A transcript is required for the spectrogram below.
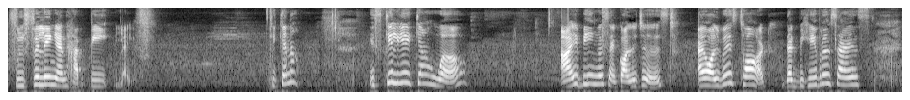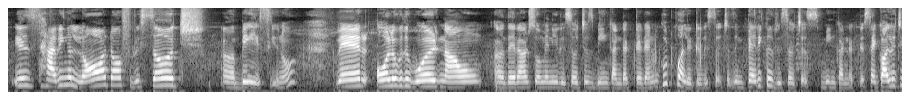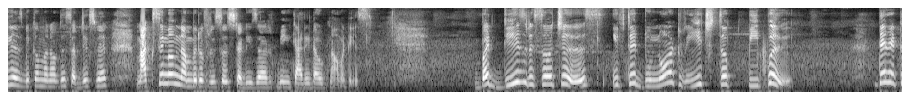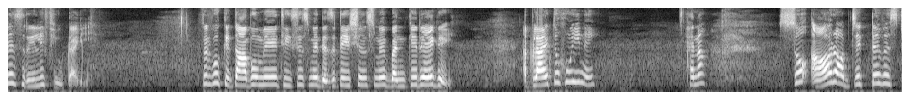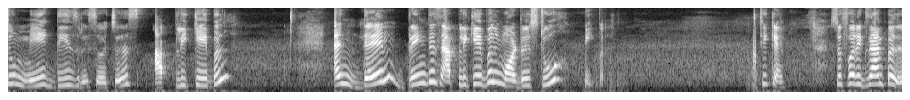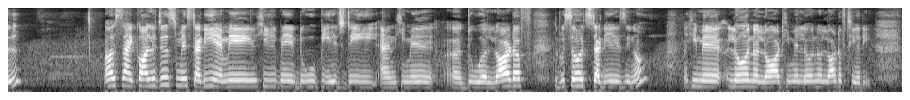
fulfilling and happy life. ठीक है ना इसके लिए क्या हुआ I, being a psychologist, I always thought that behavioral science is having a lot of research uh, base, you know, where all over the world now uh, there are so many researches being conducted and good quality researches, empirical researches being conducted. Psychology has become one of the subjects where maximum number of research studies are being carried out nowadays. But these researches, if they do not reach the people, then it is really futile. फिर वो किताबों में thesis में डिजिटेशंस में बन के रह गई अप्लाई तो हुई नहीं है ना so our objective is to make these researches applicable and then bring these applicable models to people ठीक है so for example a psychologist may study MA, he may do PhD, and he may uh, do a lot of research studies, you know. He may learn a lot, he may learn a lot of theory.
